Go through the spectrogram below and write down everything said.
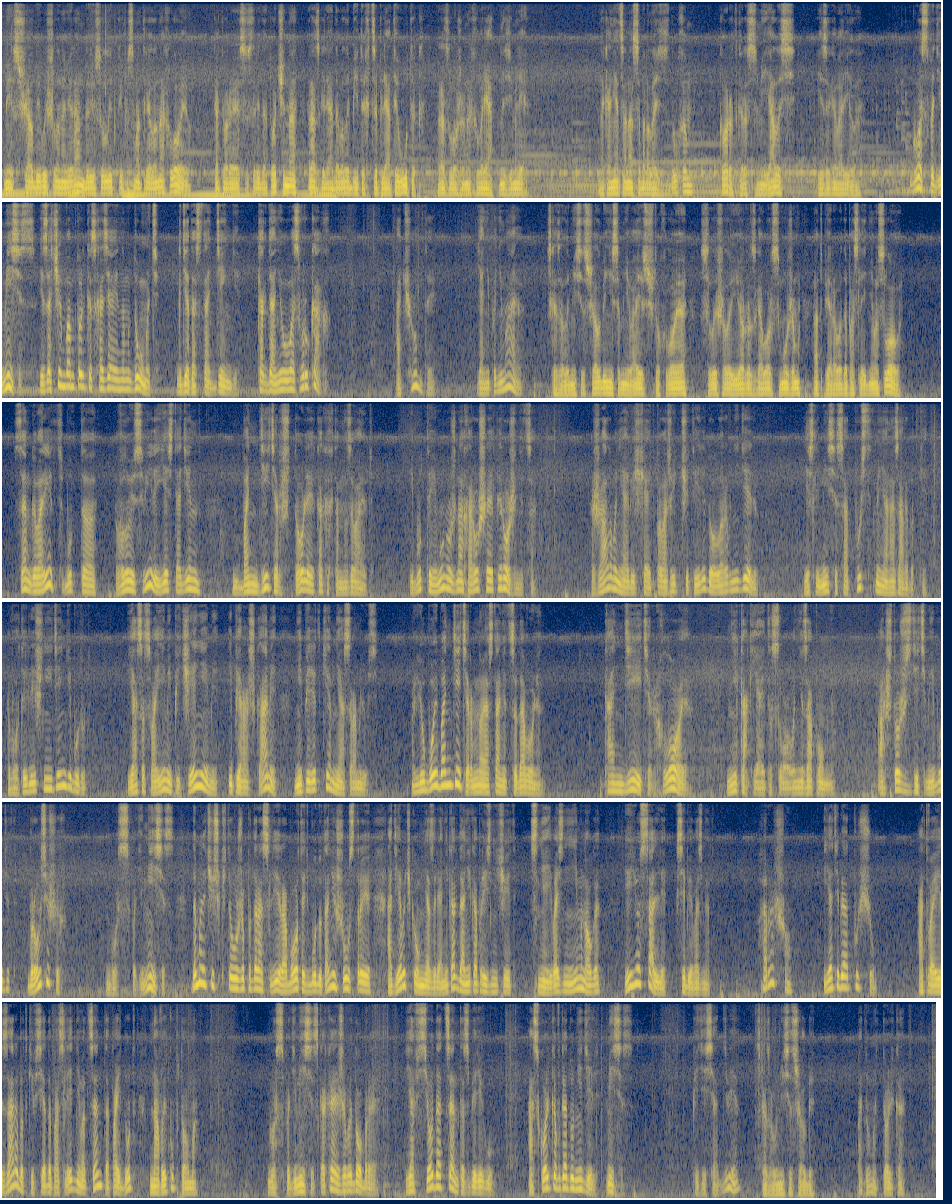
Мисс Шелби вышла на веранду и с улыбкой посмотрела на Хлою, которая сосредоточенно разглядывала битых цыплят и уток, разложенных в ряд на земле. Наконец она собралась с духом, коротко рассмеялась и заговорила — «Господи, миссис, и зачем вам только с хозяином думать, где достать деньги, когда они у вас в руках?» «О чем ты? Я не понимаю», — сказала миссис Шелби, не сомневаясь, что Хлоя слышала ее разговор с мужем от первого до последнего слова. «Сэм говорит, будто В Луисвилле есть один бандитер, что ли, как их там называют. И будто ему нужна хорошая пироженица. Жалование обещает положить 4 доллара в неделю. Если миссис отпустит меня на заработки, вот и лишние деньги будут. Я со своими печеньями и пирожками ни перед кем не осрамлюсь. Любой бандитер мной останется доволен. Кондитер, Хлоя. Никак я это слово не запомню. А что ж с детьми будет? Бросишь их? Господи, миссис, да мальчишки-то уже подросли, работать будут, они шустрые, а девочка у меня зря никогда не капризничает. С ней возни немного. Ее Салли к себе возьмет. Хорошо, я тебя отпущу. А твои заработки все до последнего цента пойдут на выкуп Тома. Господи, миссис, какая же вы добрая. Я все до цента сберегу. А сколько в году недель, миссис? Пятьдесят две, сказала миссис Шелби. Подумать только.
